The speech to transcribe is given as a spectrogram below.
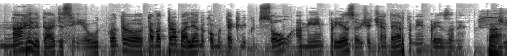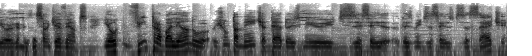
na realidade, assim, eu, quando eu estava trabalhando como técnico de som, a minha empresa, eu já tinha aberto a minha empresa, né? Tá. De organização de eventos. E eu vim trabalhando juntamente até 2016, 2016 2017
